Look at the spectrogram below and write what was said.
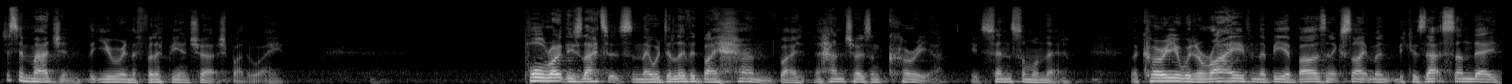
Just imagine that you were in the Philippian church, by the way. Paul wrote these letters, and they were delivered by hand, by a hand chosen courier. He'd send someone there. The courier would arrive, and there'd be a buzz and excitement because that Sunday,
